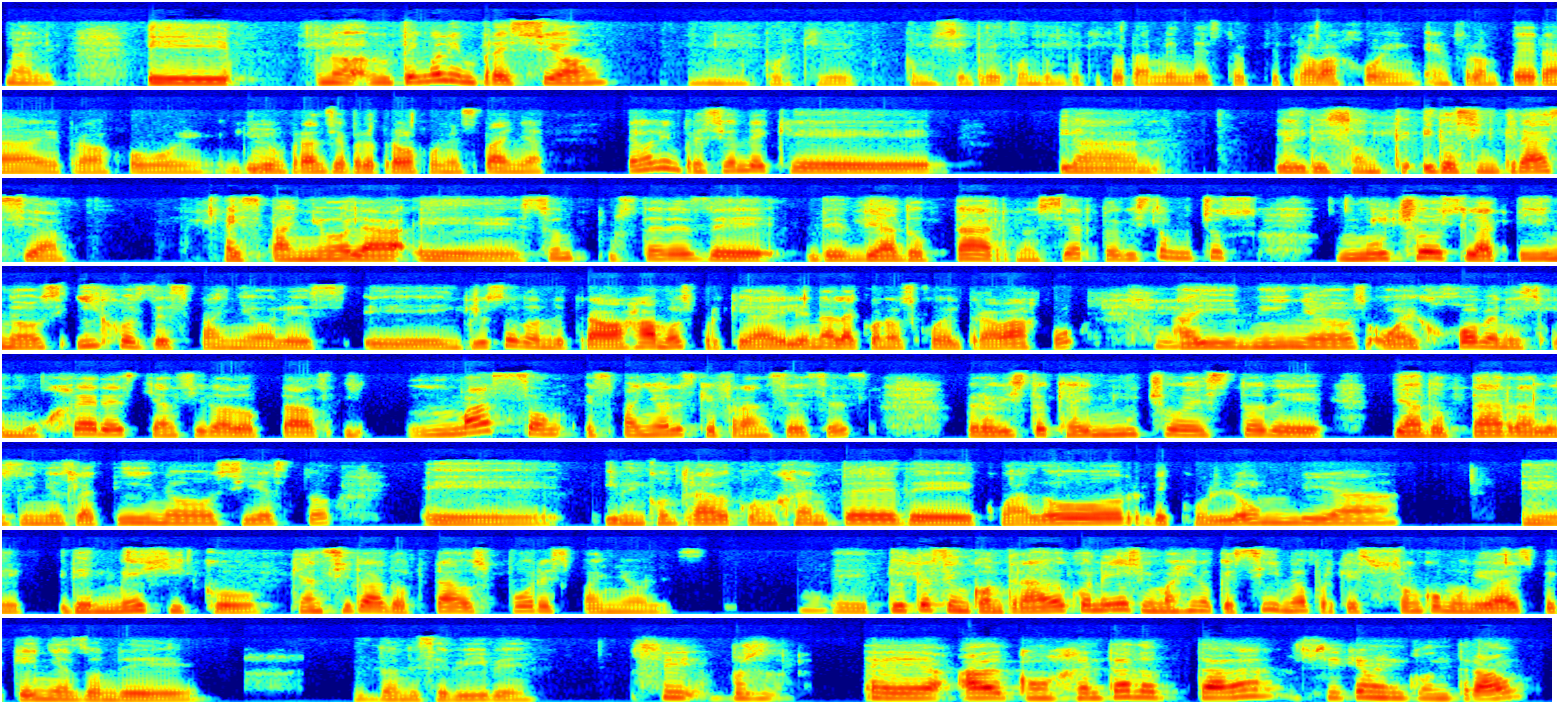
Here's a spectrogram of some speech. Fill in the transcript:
Vale. Y no, tengo la impresión, mm, porque como siempre cuento un poquito también de esto, que trabajo en, en frontera, eh, trabajo en, vivo en Francia, pero trabajo en España. Tengo la impresión de que la, la idiosincr- idiosincrasia española, eh, son ustedes de, de, de adoptar, ¿no es cierto? He visto muchos, muchos latinos, hijos de españoles, eh, incluso donde trabajamos, porque a Elena la conozco del trabajo, sí. hay niños o hay jóvenes o mujeres que han sido adoptados y más son españoles que franceses, pero he visto que hay mucho esto de, de adoptar a los niños latinos y esto. eh, y me he encontrado con gente de Ecuador, de Colombia, eh, de México que han sido adoptados por españoles. Eh, ¿tú te has encontrado con ellos? Me imagino que sí, ¿no? Porque son comunidades pequeñas donde, donde se vive. Sí, pues eh, a- con gente adoptada sí que me he encontrado,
